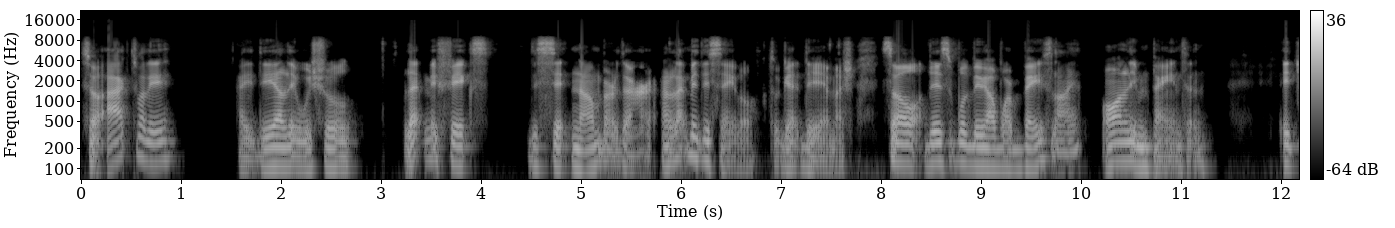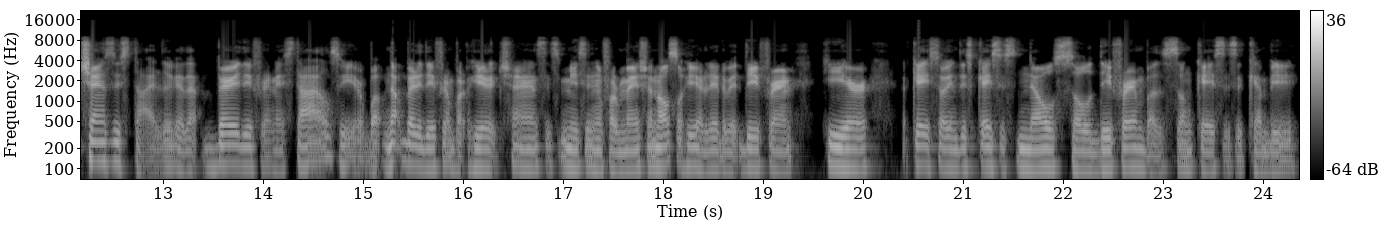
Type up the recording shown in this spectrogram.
So actually ideally we should let me fix the seed number there and let me disable to get the image. So this will be our baseline only in painting. It changed the style. Look at that. Very different styles here, but not very different, but here it changed. It's missing information. Also here a little bit different here. Okay, so in this case it's no so different, but some cases it can be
